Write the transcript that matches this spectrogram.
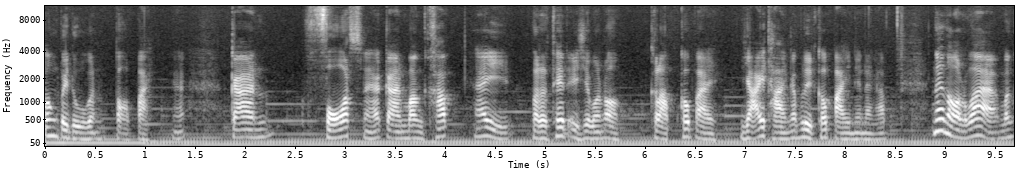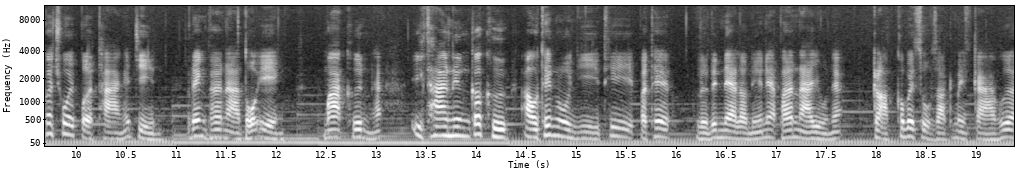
ต้องไปดูกันต่อไปนะการฟอร์สนะการบังคับให้ประเทศเอเชียตะวันออกกลับเข้าไปย้ายฐานการผลิตเข้าไปเนี่ยนะครับ แน่นอนว่ามันก็ช่วยเปิดทางให้จีน เร่งพัฒนาตัวเองมากขึ้นนะอีกทางหนึ่งก็คือเอาเทคโนโลยีที่ประเทศหรือดินแดนเหล่านี้เนี่ยพัฒนาอยู่เนี่ยกลับเข้าไปสู่สหรัฐอเมริกาเพื่อ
